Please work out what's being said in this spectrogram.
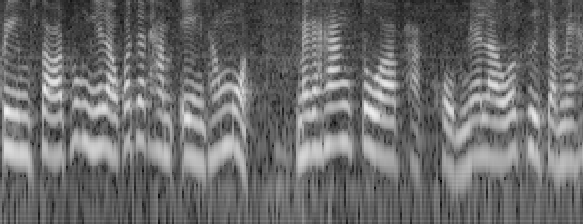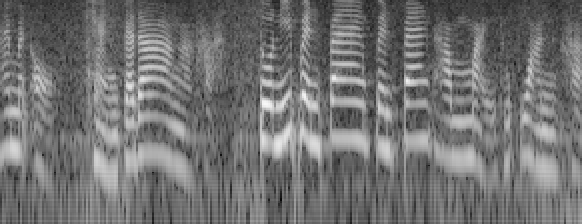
ครีมซอสพวกนี้เราก็จะทำเองทั้งหมดแม้กระทั่งตัวผักขมเนี่ยเราก็คือจะไม่ให้มันออกแข็งกระด้างอะค่ะ ตัวนี้เป็นแป้งเป็นแป้งทำใหม่ทุกวันค่ะ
